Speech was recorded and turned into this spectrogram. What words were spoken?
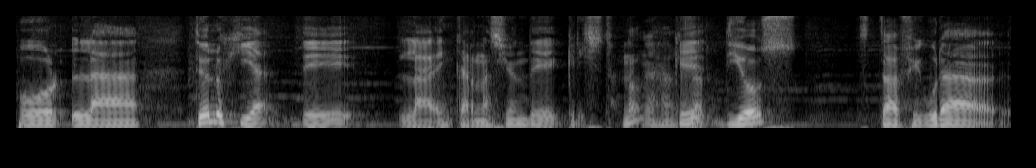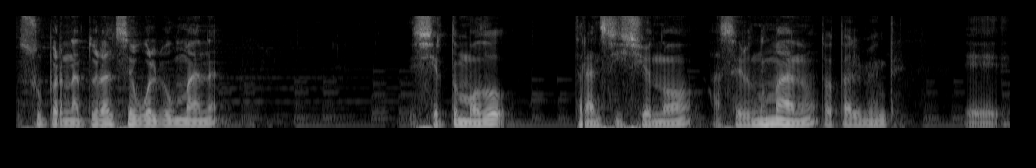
por la teología de la encarnación de Cristo, ¿no? Ajá, que claro. Dios, esta figura supernatural, se vuelve humana. De cierto modo, transicionó a ser un humano, Totalmente. eh,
